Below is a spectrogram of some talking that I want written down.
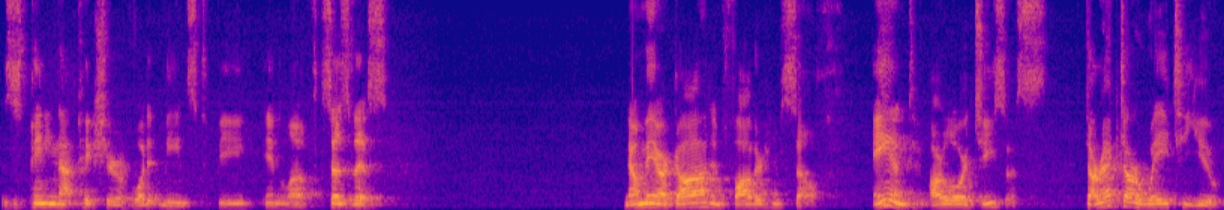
This is painting that picture of what it means to be in love. It says this Now may our God and Father Himself and our Lord Jesus direct our way to you.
